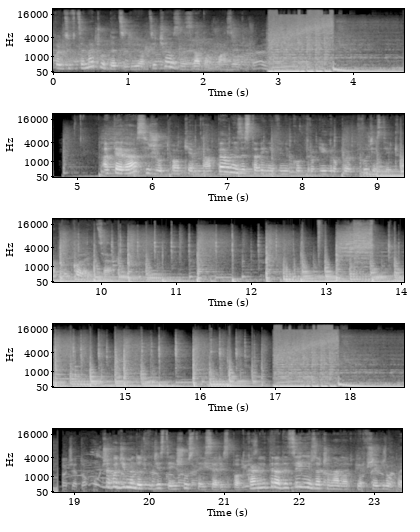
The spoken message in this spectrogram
W końcówce meczu decydujący cios zadał Mazur. A teraz rzut okiem na pełne zestawienie wyników drugiej grupy w 24 kolejce. Przechodzimy do 26 serii spotkań i tradycyjnie zaczynamy od pierwszej grupy.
